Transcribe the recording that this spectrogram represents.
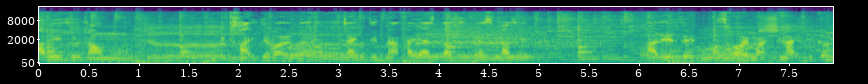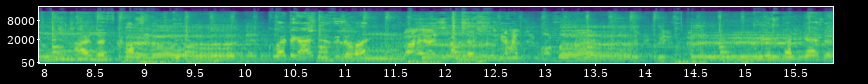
আর এই যে কামলা। খাইতে পারে না চার দিন না খাই জন্য আজ কাজে। আর এই যে ছয় মাস খাইনি আর কয় টাকা হাতে দিল ভাই। কাটতে আছে?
